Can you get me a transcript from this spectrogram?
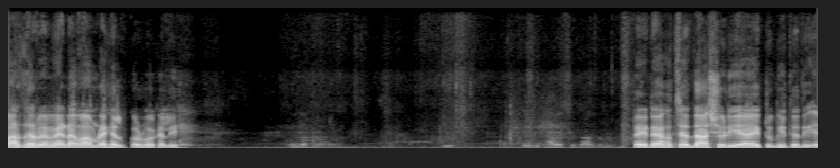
মাছ ধরবে ম্যাডাম আমরা হেল্প করব খালি। তো এটা হচ্ছে দাসুরিয়া একটু ভিতর দিকে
